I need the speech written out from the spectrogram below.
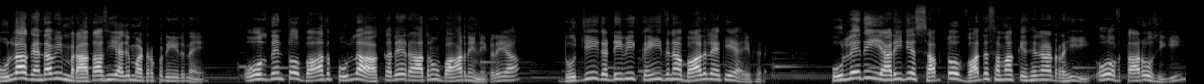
ਪੂਲਾ ਕਹਿੰਦਾ ਵੀ ਮਰਾਤਾ ਸੀ ਅੱਜ ਮਟਰ ਪਨੀਰ ਨੇ। ਉਸ ਦਿਨ ਤੋਂ ਬਾਅਦ ਪੁੱਲਾ ਕਦੇ ਰਾਤ ਨੂੰ ਬਾਹਰ ਨਹੀਂ ਨਿਕਲਿਆ। ਦੂਜੀ ਗੱਡੀ ਵੀ ਕਈ ਦਿਨਾਂ ਬਾਅਦ ਲੈ ਕੇ ਆਏ ਫਿਰ। ਪੂਲੇ ਦੀ ਯਾਰੀ ਜੇ ਸਭ ਤੋਂ ਵੱਧ ਸਮਾਂ ਕਿਸੇ ਨਾਲ ਰਹੀ, ਉਹ ਅਵਤਾਰੋ ਸੀਗੀ।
